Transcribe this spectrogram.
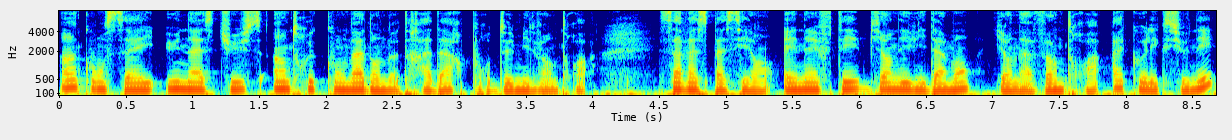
un conseil, une astuce, un truc qu'on a dans notre radar pour 2023. Ça va se passer en NFT, bien évidemment. Il y en a 23 à collectionner.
